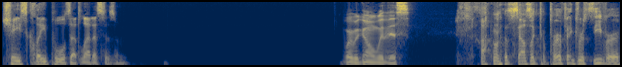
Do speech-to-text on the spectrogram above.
Chase Claypool's athleticism. Where are we going with this? I don't know. Sounds like the perfect receiver.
